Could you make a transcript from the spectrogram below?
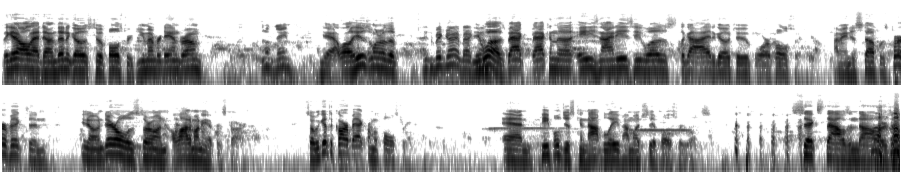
they get all that done, then it goes to upholstery. Do you remember Dan Drum? I know the name. Yeah, well, he was one of the He's a big guy back then. he then. was back back in the 80s, 90s. He was the guy to go to for upholstery. I mean, his stuff was perfect, and you know, and Daryl was throwing a lot of money at this car. So we get the car back from upholstery, and people just cannot believe how much the upholstery was. Six thousand dollars, and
